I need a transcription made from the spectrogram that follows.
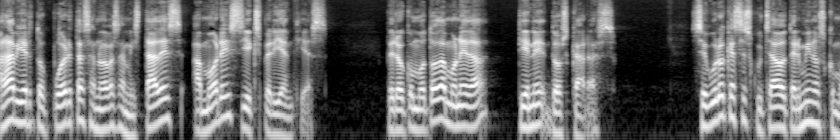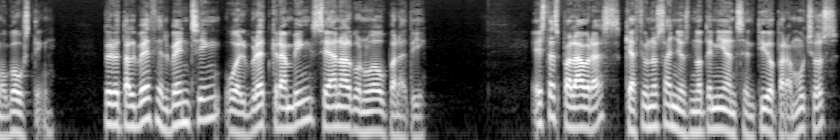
Han abierto puertas a nuevas amistades, amores y experiencias. Pero como toda moneda, tiene dos caras. Seguro que has escuchado términos como ghosting, pero tal vez el benching o el breadcrumbing sean algo nuevo para ti. Estas palabras, que hace unos años no tenían sentido para muchos,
